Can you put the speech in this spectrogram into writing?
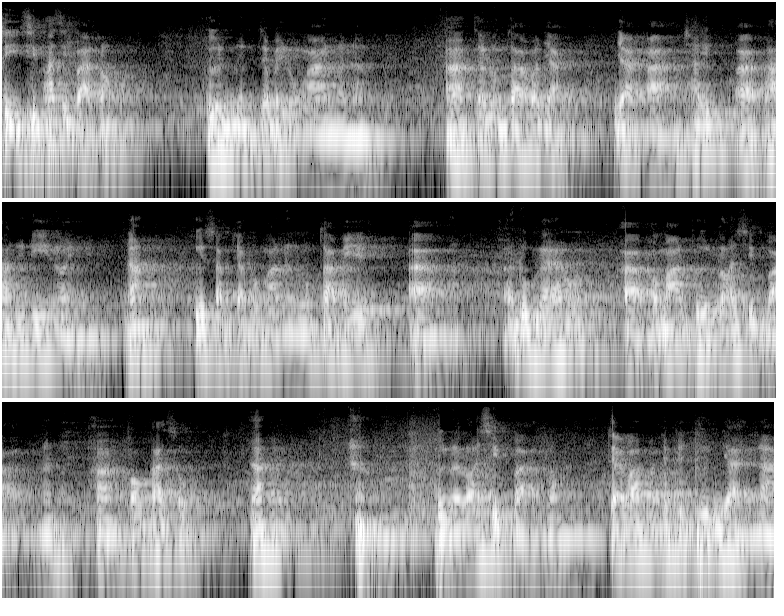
สี่สิบห้าสิบบาทเนาะผืนหนึ่งจะไปโรงงานนะนะอ่าแต่หลวงตาว่าอยาก อยากอ่าใช้อ่าผ้าดีๆหน่อยนะคือสั่งจากโรงงานหนึ่งหลวงตาไปอ่าดูแล้วอ่าประมาณผืนร้อยสิบบาทนะอ่าของค่าส่งนะผืนละร้อยสิบบาทเนาแต่ว่ามันจะเป็นผืนใหญ่หนา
